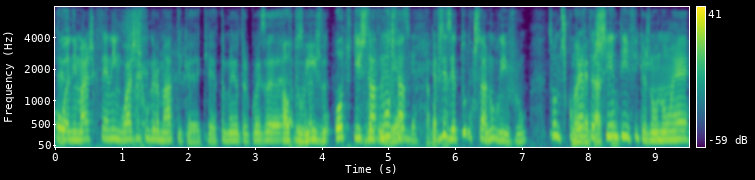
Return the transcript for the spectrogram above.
Ou uh, animais que têm linguagens com gramática, que é também outra coisa. Altruísmo, outro tipo e está de demonstrado. É preciso dizer, tudo o que está no livro são descobertas descobertas científicas, não, não é,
